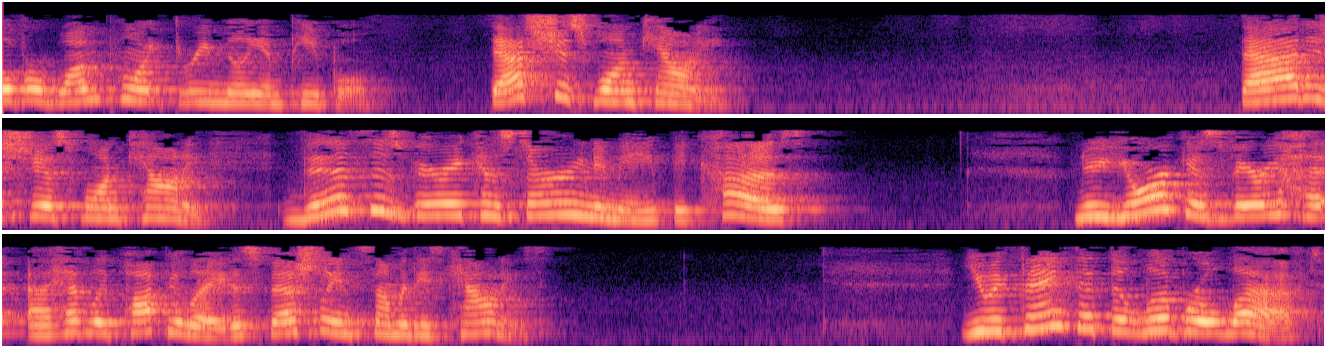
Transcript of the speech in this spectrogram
over 1.3 million people. That's just one county. That is just one county. This is very concerning to me because New York is very uh, heavily populated, especially in some of these counties. You would think that the liberal left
